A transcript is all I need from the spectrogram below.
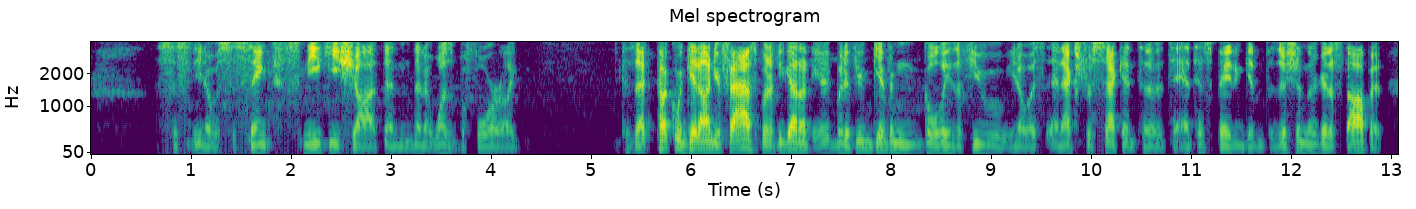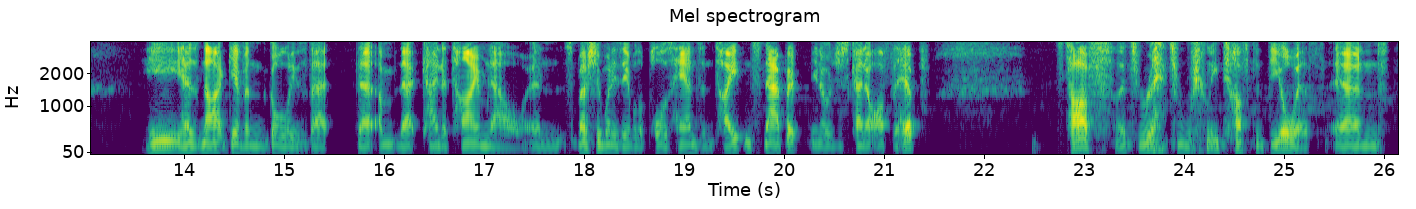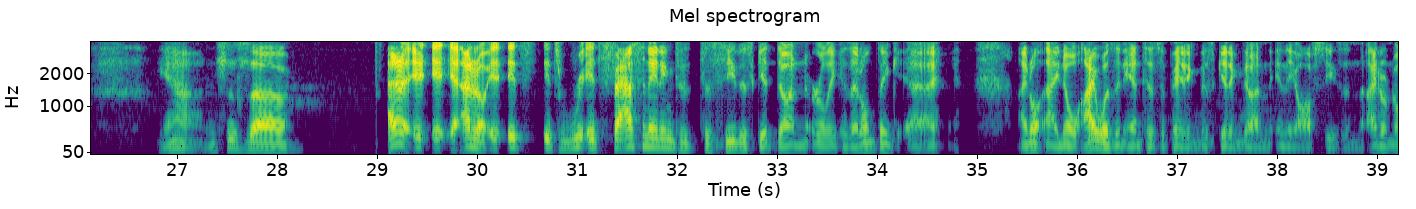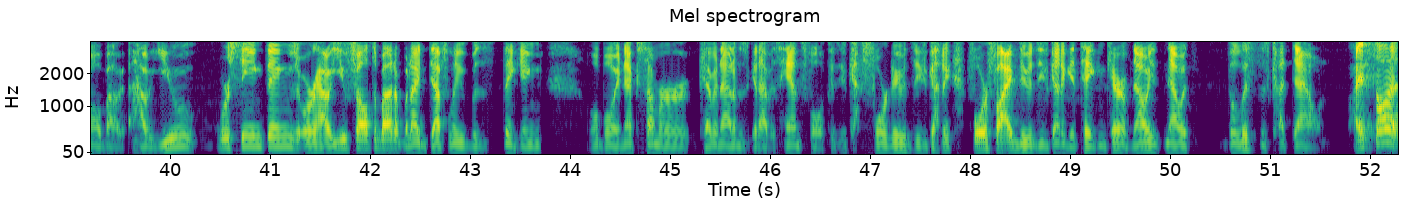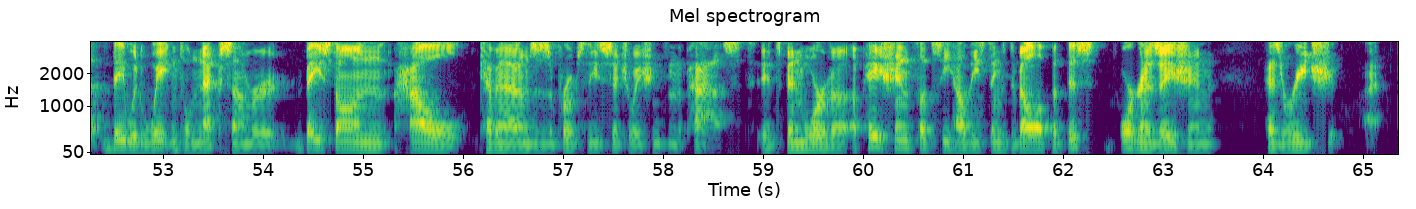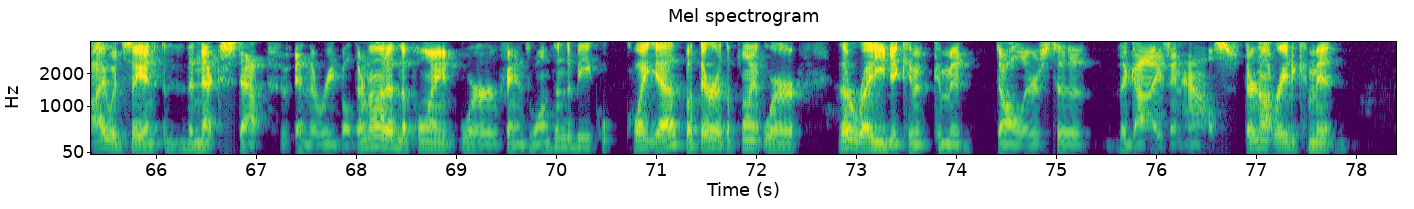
you know succinct, sneaky shot than than it was before. Like because that puck would get on you fast. But if you got, a, but if you're giving goalies a few, you know, an extra second to to anticipate and get in position, they're going to stop it. He has not given goalies that that um, that kind of time now, and especially when he's able to pull his hands in tight and snap it, you know, just kind of off the hip. It's tough. It's re- it's really tough to deal with, and yeah, this is. uh I don't. It, it, I don't know. It, it's it's it's fascinating to, to see this get done early because I don't think I, I don't I know I wasn't anticipating this getting done in the off season. I don't know about how you were seeing things or how you felt about it, but I definitely was thinking, oh boy, next summer Kevyn Adams is gonna have his hands full because he's got four dudes, he's got to, four or five dudes he's got to get taken care of. Now he's now it's the list is cut down. I thought they would wait until next summer based on how Kevyn Adams has approached these situations in the past. It's been more of a, a patience. Let's see how these things develop. But this organization has reached I would say in the next step in the rebuild. They're not in the point where fans want them to be qu- quite yet, but they're at the point where they're ready to com- commit dollars to the guys in house. They're not ready to commit,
